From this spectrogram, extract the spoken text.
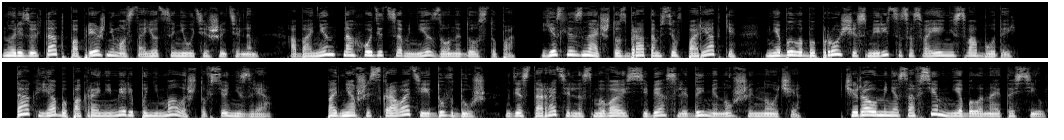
Но результат по-прежнему остается неутешительным. Абонент находится вне зоны доступа. Если знать, что с братом все в порядке, мне было бы проще смириться со своей несвободой. Так я бы, по крайней мере, понимала, что все не зря. Поднявшись с кровати, иду в душ, где старательно смываю с себя следы минувшей ночи. Вчера у меня совсем не было на это сил.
